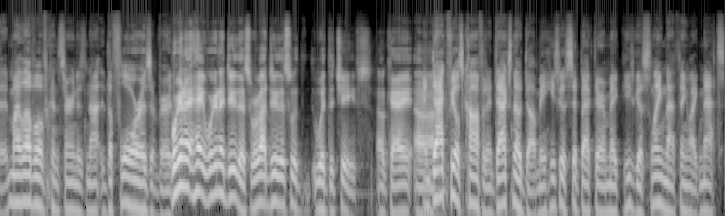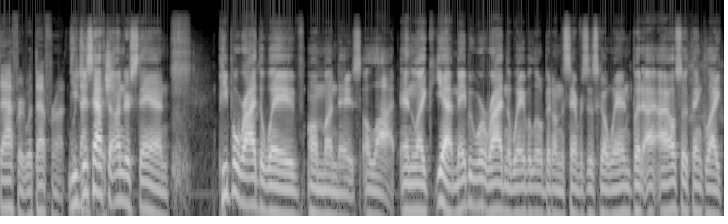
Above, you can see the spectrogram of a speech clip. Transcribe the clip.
uh, My level of concern is not the floor isn't very. We're gonna hey, we're gonna do this. We're about to do this with with the Chiefs. Okay. Um, and Dak feels confident. Dak's no dummy. He's going to sit back there and make. He's to sling that thing like Matt Stafford with that front. you that just have to understand. People ride the wave on Mondays a lot, and like, yeah, maybe we're riding the wave a little bit on the San Francisco win, but I, I also think like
